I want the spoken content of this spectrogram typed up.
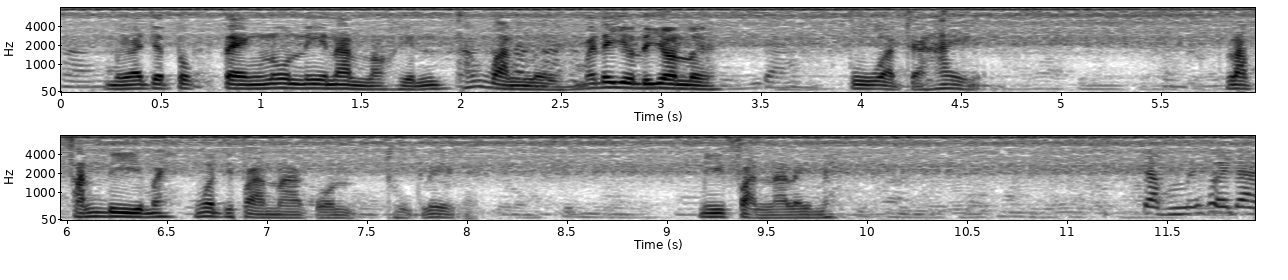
ค่ะเหมือนอาจจะตกแต่งนู่นนี่นั่นเนาะเห็นทั้งวันเลย ไม่ได้หยุดได้หย่อนเลย จ้ะปูอาจจะให้รับฝันดีไหมงวดที่ผ่านมาก่อนถูกเลขอะมีฝันอะไรไหมจำไม่ค่อยได้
